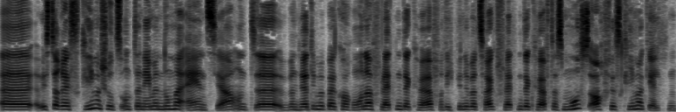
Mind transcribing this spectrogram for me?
äh, Österreichs Klimaschutzunternehmen Nummer eins, ja. Und äh, man hört immer bei Corona flatten the curve. Und ich bin überzeugt, flatten the curve, das muss auch fürs Klima gelten.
